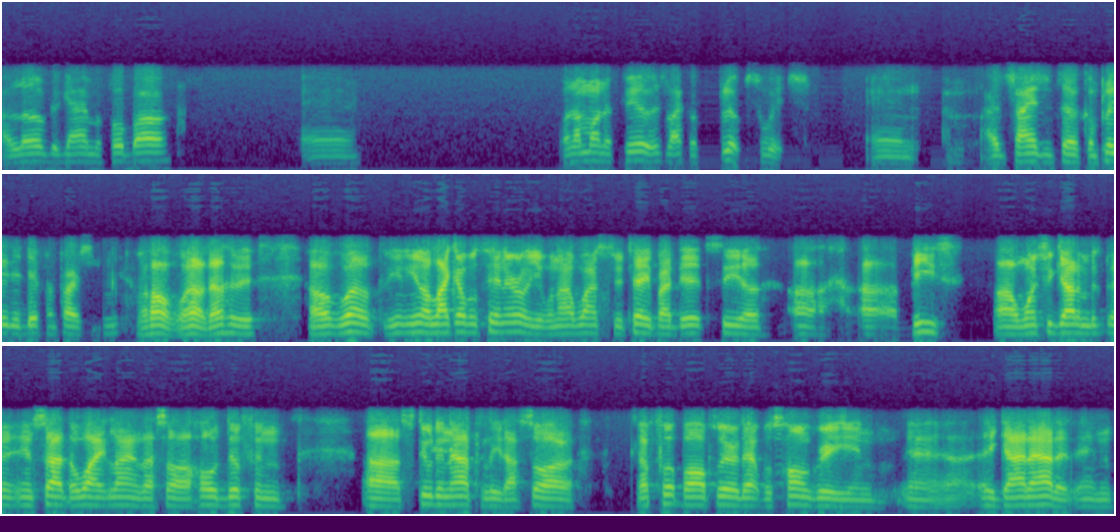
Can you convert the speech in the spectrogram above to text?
I love the game of football, and when I'm on the field, it's like a flip switch, and I change into a completely different person. Oh well, that's uh, well, you know, like I was saying earlier, when I watched your tape, I did see a, a, a beast. Uh, once you got him inside the white lines, I saw a whole different uh, student athlete. I saw a, a football player that was hungry and uh, he got at it. And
